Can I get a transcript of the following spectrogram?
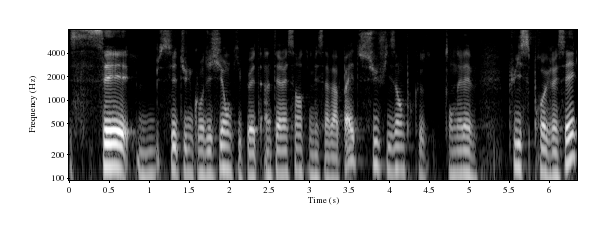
c'est une condition qui peut être intéressante, mais ça ne va pas être suffisant pour que ton élève puisse progresser.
